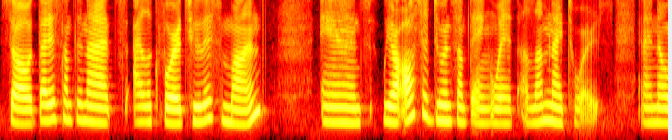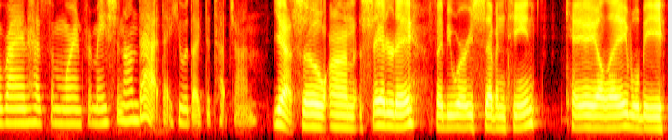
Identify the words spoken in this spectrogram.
So that is something that I look forward to this month. And we are also doing something with alumni tours. And I know Ryan has some more information on that that he would like to touch on. Yeah, so on Saturday, February 17th, KALA will be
